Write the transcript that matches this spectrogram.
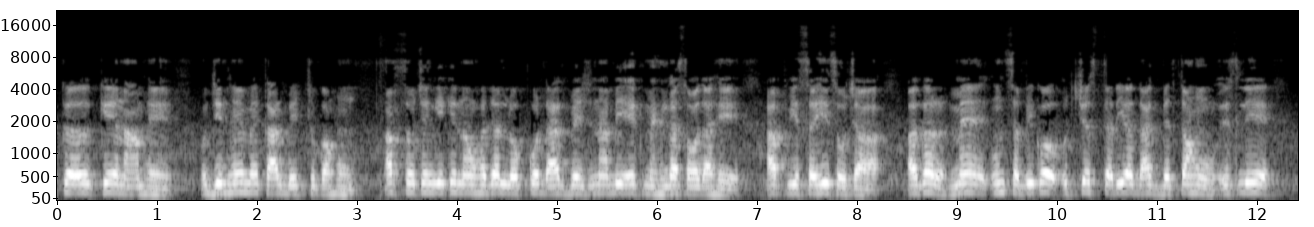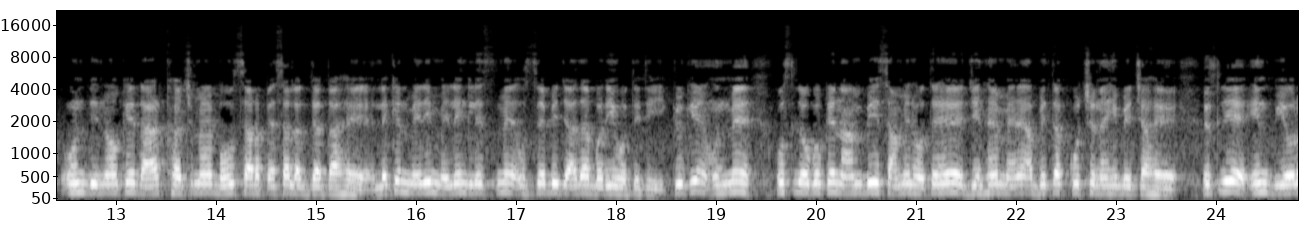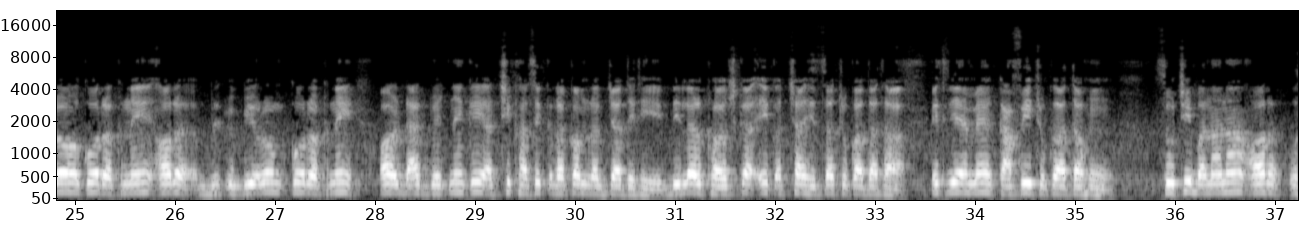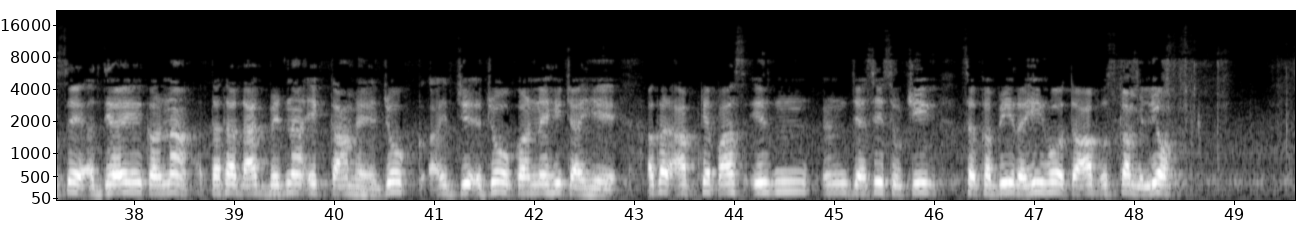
के नाम हैं जिन्हें मैं कार बेच चुका हूँ। आप सोचेंगे कि नौ हज़ार लोग को डाक भेजना भी एक महँगा सौदा है। आप ये सही सोचा। अगर मैं उन सभी को उच्च स्तरीय डाक भेजता हूँ, इसलिए उन दिनों के डाक खर्च में बहुत सारा पैसा लग जाता है। लेकिन मेरी मेलिंग लिस्ट में उससे भी ज़्यादा बड़ी होती थी, क्योंकि उनमें उस लोगों के नाम भी शामिल होते हैं जिन्हें मैंने अभी तक कुछ नहीं बेचा है। इसलिए इन ब्यूरो को रखने और ब्यूरो को रखने और डाक बेचने की अच्छी खासी रकम लग जाती थी। डीलर खर्च का एक अच्छा हिस्सा चुकाता था, इसलिए मैं काफ़ी चुकाता हूँ। सूची बनाना और उसे अध्ययन करना तथा डाक भेजना एक काम है, जो जो करने ही चाहिए। अगर आपके पास इन जैसी सूची कभी रही हो तो आप उसका मिलियो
